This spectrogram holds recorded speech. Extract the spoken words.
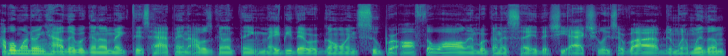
I was wondering how they were going to make this happen. I was going to think maybe they were going super off the wall and were going to say that she actually survived and went with him.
